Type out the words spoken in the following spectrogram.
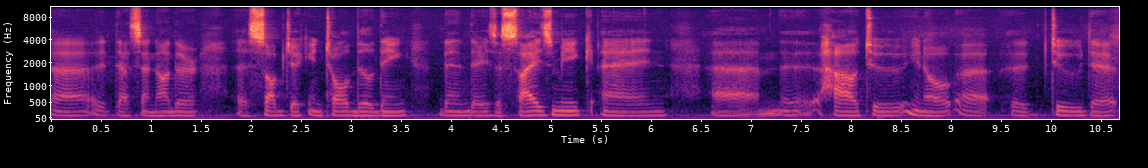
uh, that's another subject in tall building. Then there is a seismic and um, uh, how to you know uh, uh, do the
